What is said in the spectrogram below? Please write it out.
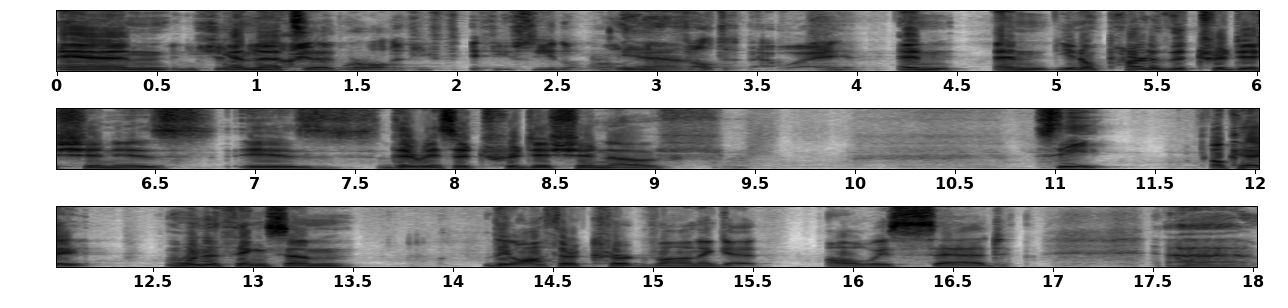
and And you should and that's the it. world if you if you see the world Yeah. and felt it that way. And and you know, part of the tradition is is there is a tradition of see, okay, one of the things um, the author Kurt Vonnegut always said. Uh,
